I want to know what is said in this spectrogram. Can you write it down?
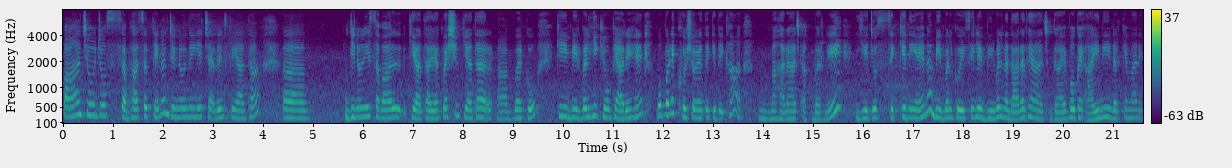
पाँच जो सभासद थे ना, जिन्होंने ये चैलेंज दिया था जिन्होंने सवाल किया था या क्वेश्चन किया था, अकबर को, कि बीरबल ही क्यों प्यारे हैं, वो बड़े खुश हो रहे थे कि देखा, महाराज अकबर ने ये जो सिक्के दिए हैं ना बीरबल को, इसीलिए बीरबल नदारत है आज, गायब हो गए, आई नहीं डर के मारे,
